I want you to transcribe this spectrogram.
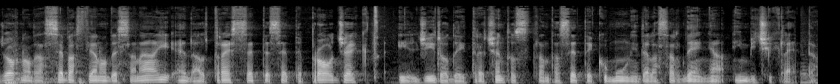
Buongiorno da Sebastiano De Sanai e dal 377 Project, il giro dei 377 comuni della Sardegna in bicicletta.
